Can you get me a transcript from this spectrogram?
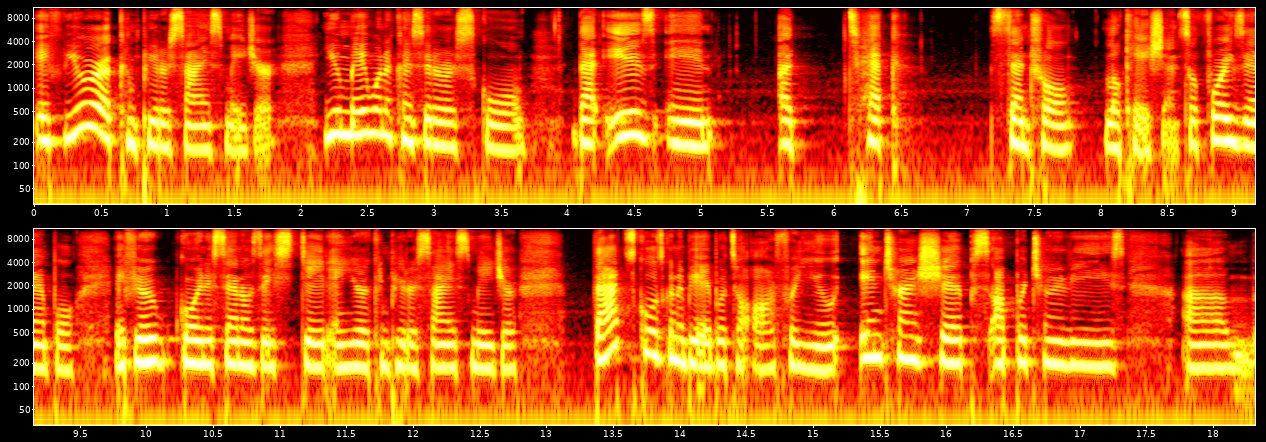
if you're a computer science major, you may want to consider a school that is in a tech central location. So, for example, if you're going to San Jose State and you're a computer science major, that school is going to be able to offer you internships, opportunities, um,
